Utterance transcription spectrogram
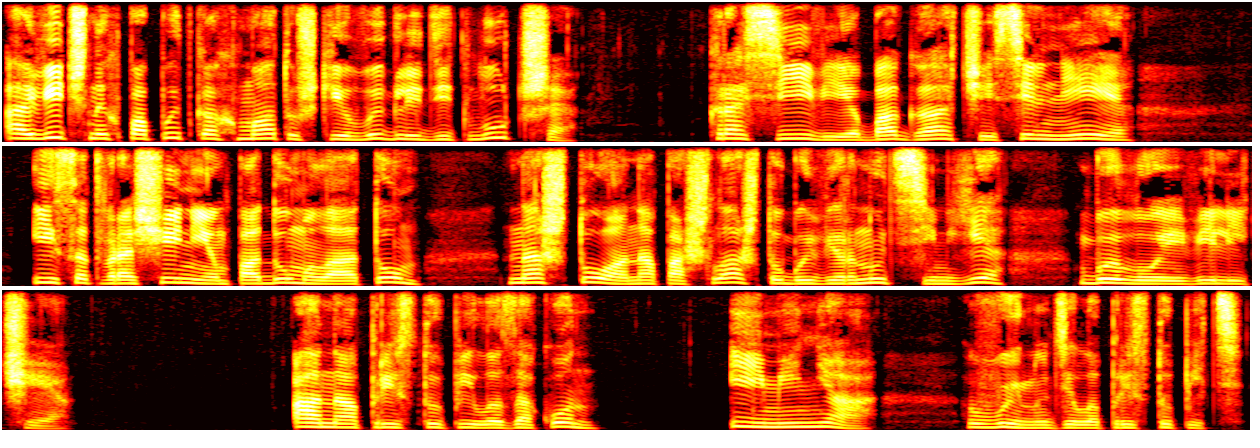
о вечных попытках матушки выглядеть лучше, красивее, богаче, сильнее, и с отвращением подумала о том, на что она пошла, чтобы вернуть семье былое величие. Она приступила закон, и меня вынудила приступить.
